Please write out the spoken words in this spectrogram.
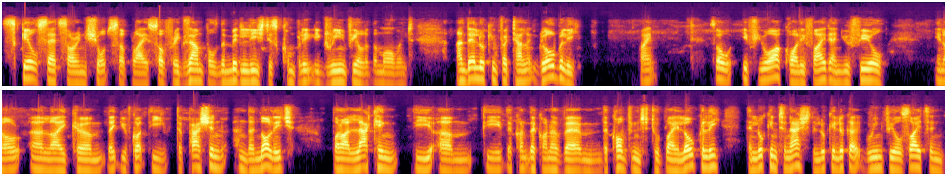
skill sets are in short supply. So, for example, the Middle East is completely greenfield at the moment, and they're looking for talent globally, right? So, if you are qualified and you feel, you know, uh, like um, that you've got the the passion and the knowledge, but are lacking the um, the the, the kind of um, the confidence to apply locally, then look internationally. Look at look at greenfield sites and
